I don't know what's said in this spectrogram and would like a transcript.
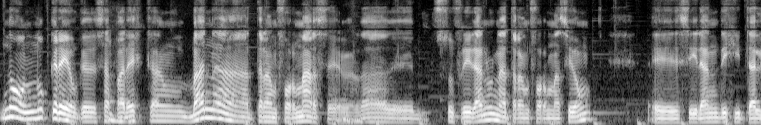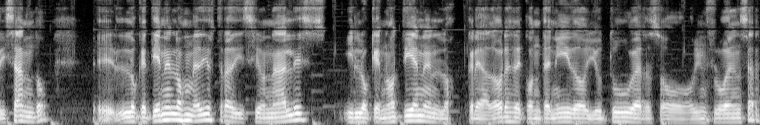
No, no creo que desaparezcan. Van a transformarse, ¿verdad? sufrirán una transformación, eh, se irán digitalizando. Eh, lo que tienen los medios tradicionales y lo que no tienen los creadores de contenido, youtubers o influencers,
